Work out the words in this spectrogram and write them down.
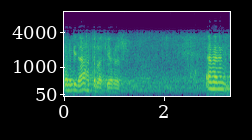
Bunu bir daha hatırlatıyoruz. Efendim,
